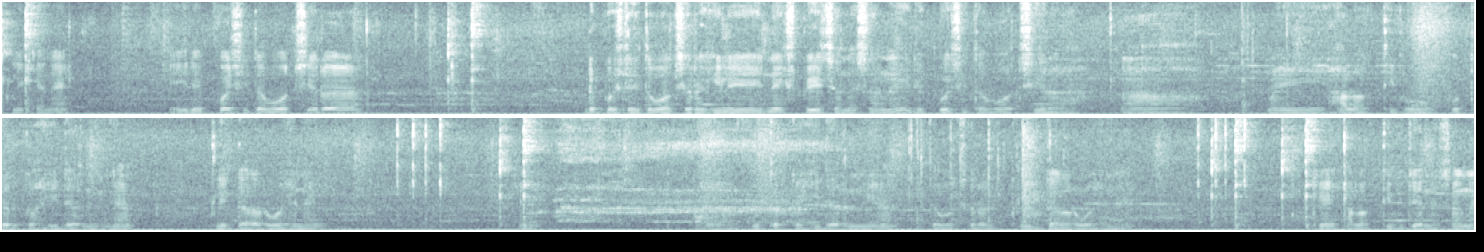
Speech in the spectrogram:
click ini e depois itu bocor depois itu bocor hili next page ane sana e depois itu bocor uh, may halo footer ka header nya klik dalam ini putar ke hidarnya kita bocor klik dalam ini oke halo activity ane sana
